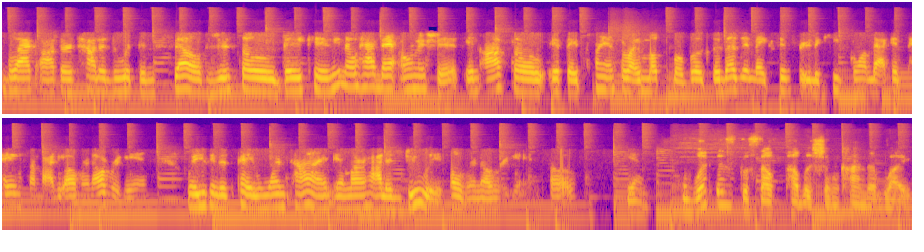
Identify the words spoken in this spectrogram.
black authors how to do it themselves just so they can you know have that ownership. And also if they plan to write multiple books it doesn't make sense for you to keep going back and paying somebody over and over again where you can just pay one time and learn how to do it over and over again. So yeah. What is the self-publishing kind of like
